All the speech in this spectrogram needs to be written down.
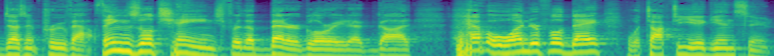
doesn't prove out. Things will change for the better. Glory to God. Have a wonderful day. We'll talk to you again soon.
